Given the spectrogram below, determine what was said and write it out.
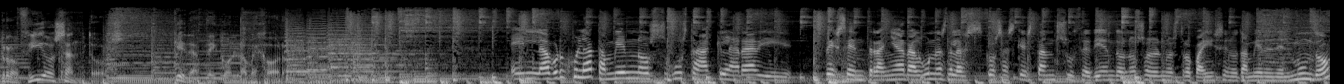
Rocío Santos. Quédate con lo mejor. En la brújula también nos gusta aclarar y desentrañar algunas de las cosas que están sucediendo no solo en nuestro país, sino también en el mundo.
